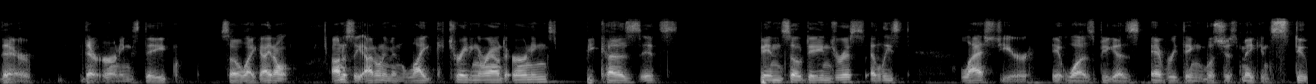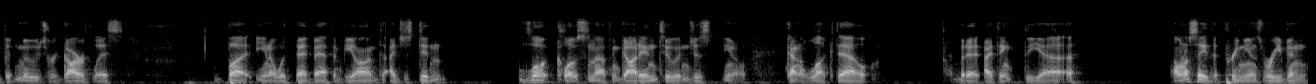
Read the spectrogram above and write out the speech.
their their earnings date. So, like, I don't honestly, I don't even like trading around earnings because it's been so dangerous. At least last year it was because everything was just making stupid moves regardless. But you know, with Bed Bath and Beyond, I just didn't look close enough and got into it and just you know kind of lucked out. But it, I think the uh, I want to say the premiums were even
